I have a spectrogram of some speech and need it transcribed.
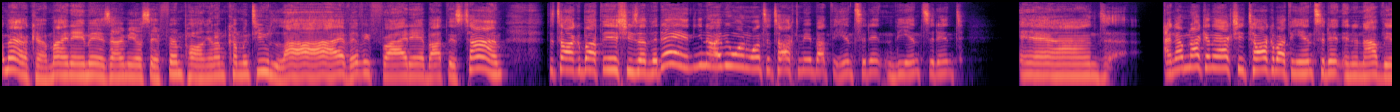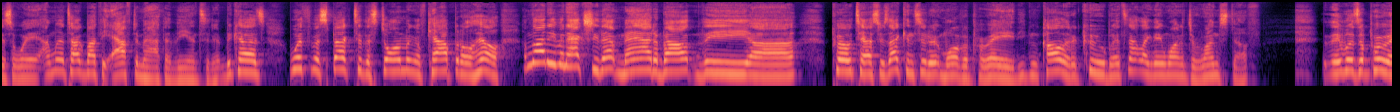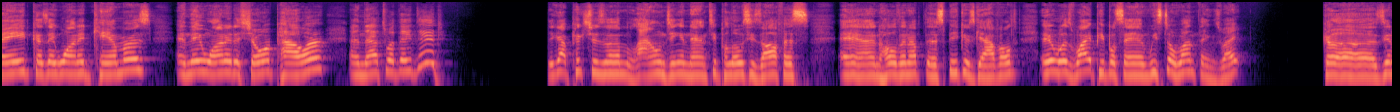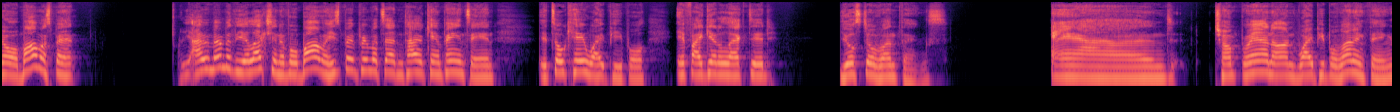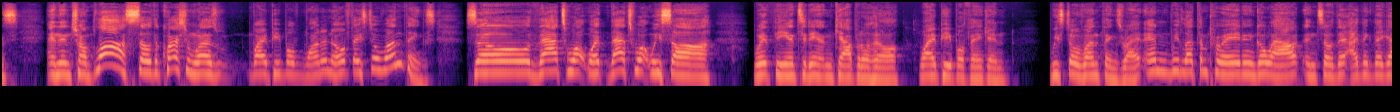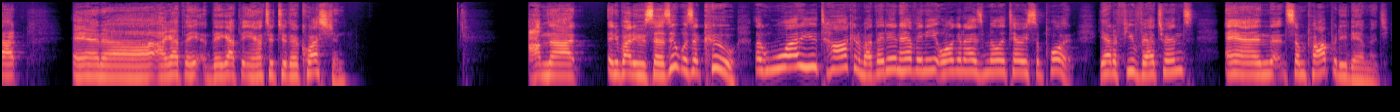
America, my name is I'm Yosef Frimpong, and I'm coming to you live every Friday about this time to talk about the issues of the day. And you know, everyone wants to talk to me about the incident and the incident, and and I'm not going to actually talk about the incident in an obvious way. I'm going to talk about the aftermath of the incident because, with respect to the storming of Capitol Hill, I'm not even actually that mad about the uh, protesters. I consider it more of a parade. You can call it a coup, but it's not like they wanted to run stuff. It was a parade because they wanted cameras and they wanted a show of power, and that's what they did. They got pictures of them lounging in Nancy Pelosi's office and holding up the speaker's gavel. It was white people saying, We still run things, right? Because, you know, Obama spent, I remember the election of Obama. He spent pretty much that entire campaign saying, It's okay, white people. If I get elected, you'll still run things. And Trump ran on white people running things, and then Trump lost. So the question was, white people want to know if they still run things. So that's what, what that's what we saw with the incident in Capitol Hill. White people thinking we still run things right, and we let them parade and go out. And so they, I think they got, and uh, I got the they got the answer to their question. I'm not anybody who says it was a coup. Like, what are you talking about? They didn't have any organized military support. You had a few veterans and some property damage.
